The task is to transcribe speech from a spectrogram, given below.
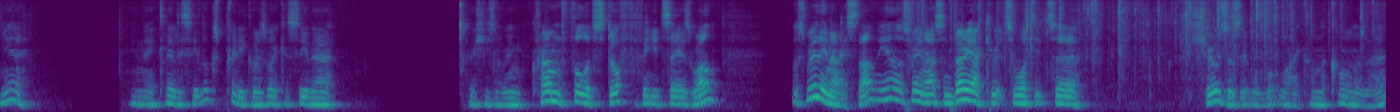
Yeah. You can clearly see looks pretty good as well. You can see there she's looking crammed full of stuff, I think you'd say as well. Looks really nice that, yeah, looks really nice and very accurate to what it uh, shows us it will look like on the corner there.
